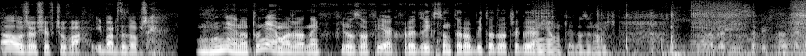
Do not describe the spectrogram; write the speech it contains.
A orzeł się wczuwa i bardzo dobrze. Nie, no tu nie ma żadnej filozofii. Jak Fredrickson to robi, to dlaczego ja nie mam tego zrobić? Nawet miejsce wykształcenia.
